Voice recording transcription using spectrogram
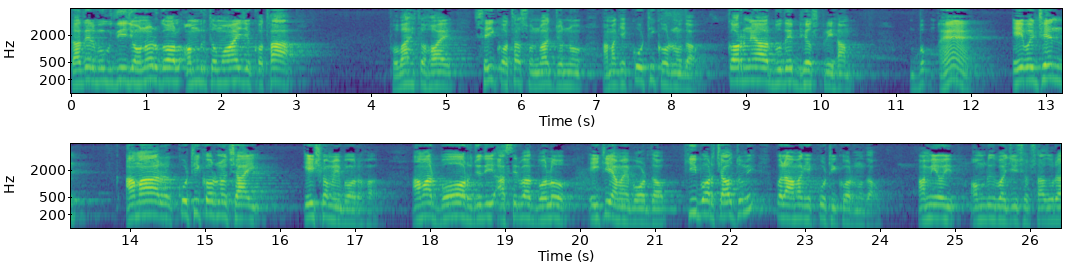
তাদের মুখ দিয়ে যে অনর্গল, অমৃতময় যে কথা প্রবাহিত হয়, সেই কথা শোনবার জন্য আমাকে কোটি কর্ণ দাও। কর্ণে আর বুধেভ্য স্পৃহাম। হ্যাঁ এই বলছেন, আমার কোটি কর্ণ চাই, এই সময় বর হ। আমার বর যদি আশীর্বাদ বলো, এইটি আমায় বর দাও। কি বর চাও তুমি? বলে, আমাকে কোটি কর্ণ দাও। আমি ওই অমৃতময় যেসব সাধুরা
